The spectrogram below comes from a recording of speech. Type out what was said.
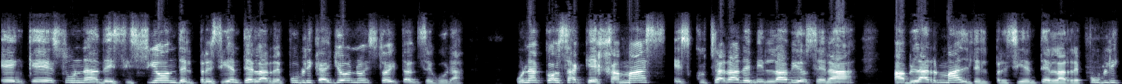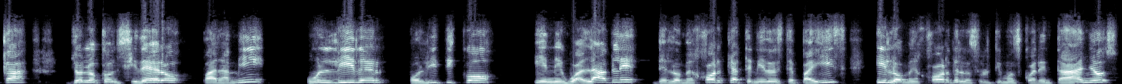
en que es una decisión del presidente de la República. Yo no estoy tan segura. Una cosa que jamás escuchará de mis labios será hablar mal del presidente de la República. Yo lo considero para mí un líder político inigualable de lo mejor que ha tenido este país y lo mejor de los últimos 40 años.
